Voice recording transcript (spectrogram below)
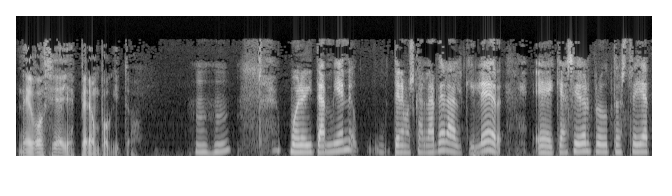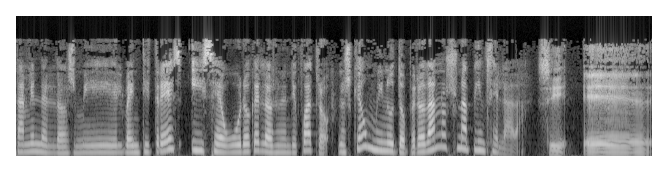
negocia y espera un poquito. Bueno, y también tenemos que hablar del alquiler, eh, que ha sido el producto estrella también del 2023 y seguro que el 2024. Nos queda un minuto, pero danos una pincelada. Sí, eh,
